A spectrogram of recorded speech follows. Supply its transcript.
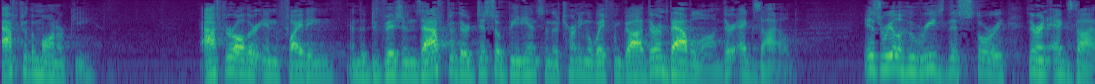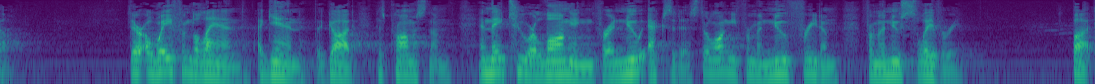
after the monarchy, after all their infighting and the divisions, after their disobedience and their turning away from God, they're in Babylon. They're exiled. Israel, who reads this story, they're in exile. They're away from the land, again, that God has promised them. And they too are longing for a new exodus. They're longing for a new freedom, from a new slavery. But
